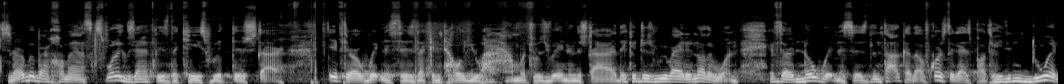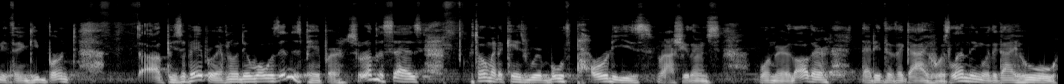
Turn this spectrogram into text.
So Rabbi Bar asks, what exactly is the case with this shtar? If there are witnesses that can tell you how much was written in the shtar, they could just rewrite another one. If there are no witnesses, then Taka, of course the guy's potter. He didn't do anything. He burnt a piece of paper. We have no idea what was in this paper. So Rabbi says, we're talking about a case where both parties, Rashi learns one way or the other, that either the guy who was lending or the guy who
